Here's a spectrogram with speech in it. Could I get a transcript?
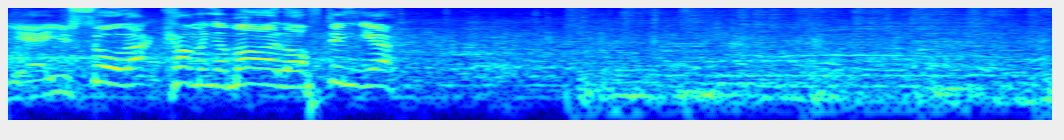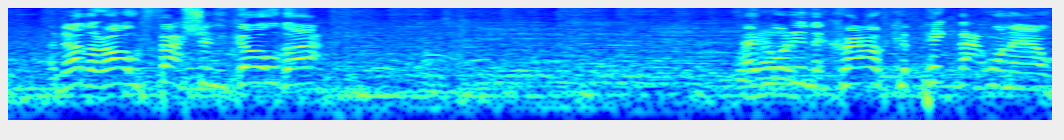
Yeah, you saw that coming a mile off, didn't you? Another old-fashioned goal, that. Everyone in the crowd could pick that one out.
